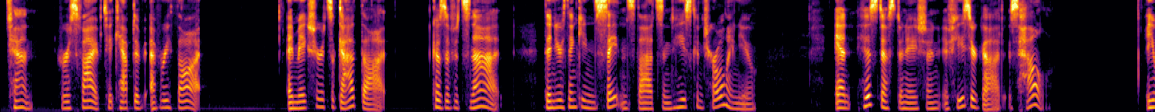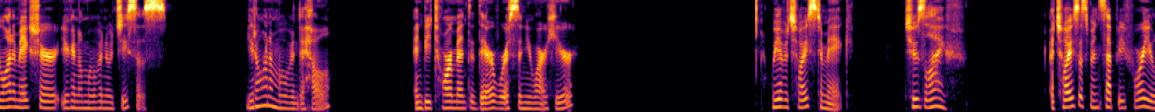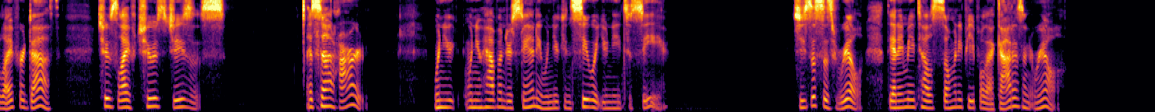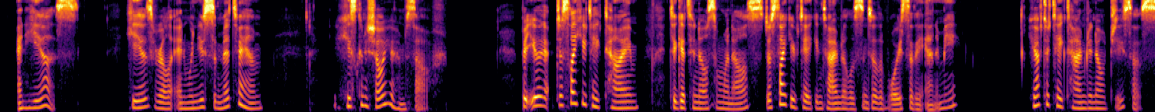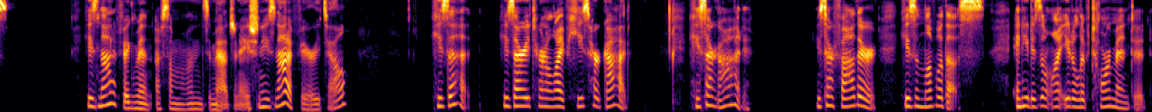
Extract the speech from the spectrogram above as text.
10, verse 5 take captive every thought and make sure it's a God thought. Because if it's not, then you're thinking Satan's thoughts and he's controlling you. And his destination, if he's your God, is hell. You want to make sure you're going to move in with Jesus. You don't want to move into hell and be tormented there worse than you are here. We have a choice to make. Choose life. A choice has been set before you life or death. Choose life. Choose Jesus. It's not hard when you when you have understanding when you can see what you need to see jesus is real the enemy tells so many people that god isn't real and he is he is real and when you submit to him he's going to show you himself but you just like you take time to get to know someone else just like you've taken time to listen to the voice of the enemy you have to take time to know jesus He's not a figment of someone's imagination. He's not a fairy tale. He's it. He's our eternal life. He's our God. He's our God. He's our Father. He's in love with us. And He doesn't want you to live tormented,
